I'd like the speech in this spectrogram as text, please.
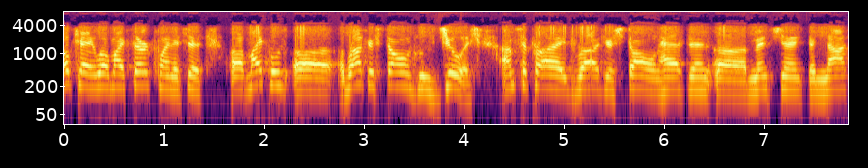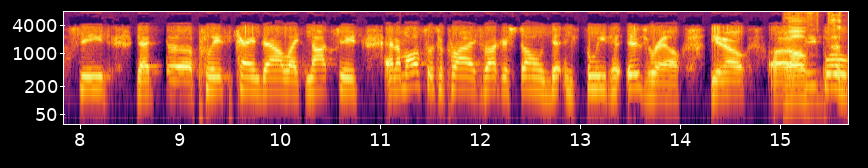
Okay, well, my third point is this: uh, Michael uh, Roger Stone, who's Jewish. I'm surprised Roger Stone hasn't uh, mentioned the Nazis that uh, police came down like Nazis, and I'm also surprised Roger Stone didn't flee to Israel. You know, uh, Oh, people D- who-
